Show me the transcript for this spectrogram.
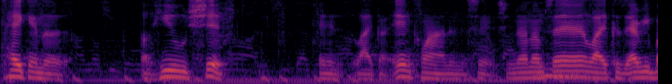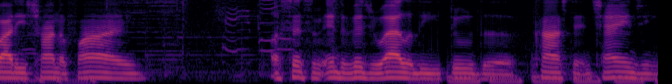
taken a a huge shift and like an incline in a sense. You know what I'm saying? Like, cause everybody's trying to find a sense of individuality through the constant changing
